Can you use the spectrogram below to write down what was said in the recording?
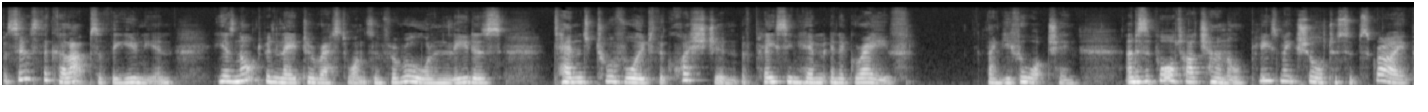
But since the collapse of the Union, he has not been laid to rest once and for all, and leaders tend to avoid the question of placing him in a grave. Thank you for watching, and to support our channel, please make sure to subscribe.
